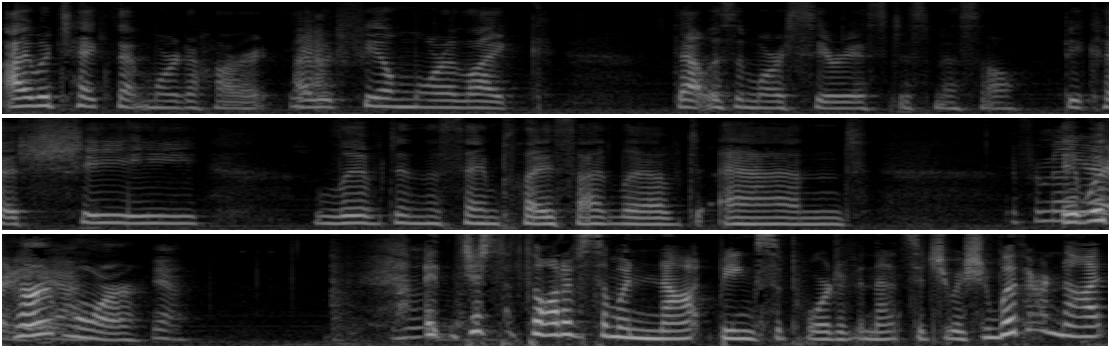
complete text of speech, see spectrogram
I would take that more to heart. I would feel more like that was a more serious dismissal because she lived in the same place I lived, and it would hurt yeah. more. Yeah. It- just the thought of someone not being supportive in that situation, whether or not,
